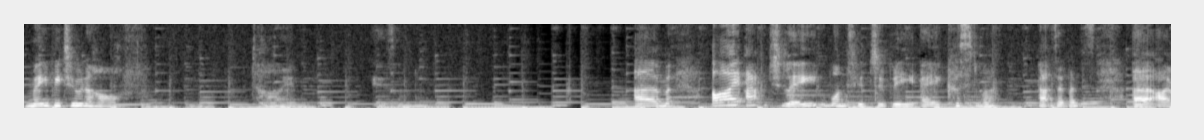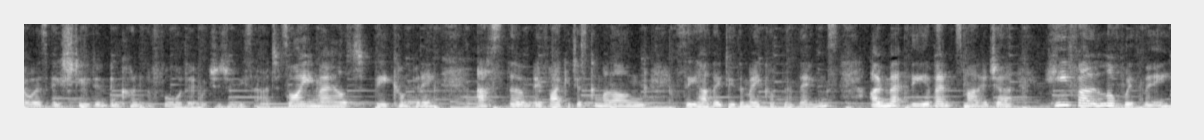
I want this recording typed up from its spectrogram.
maybe two and a half. Um, I actually wanted to be a customer at Events. Uh, I was a student and couldn't afford it, which was really sad. So I emailed the company, asked them if I could just come along, see how they do the makeup and things. I met the events manager. He fell in love with me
